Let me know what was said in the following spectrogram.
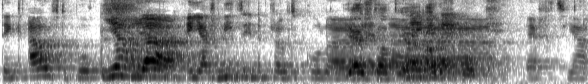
Denk out of the box. Ja. Ja, En juist niet in de protocollen. Juist en, dat, eh, ja, Nee, nee, out of the box. Echt, ja.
